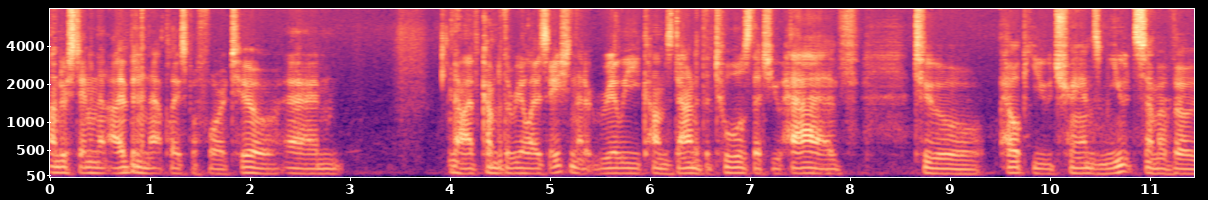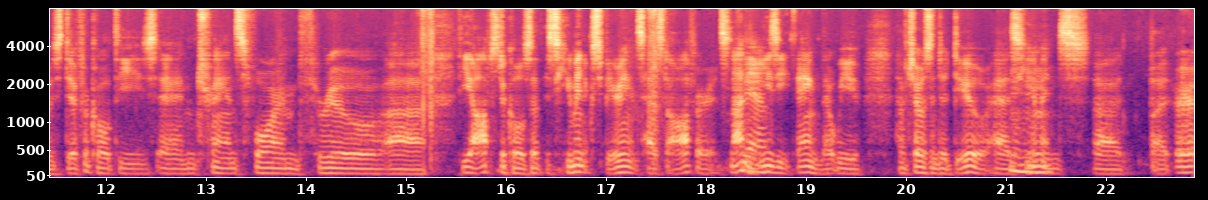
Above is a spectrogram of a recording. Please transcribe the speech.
understanding that I've been in that place before too. And now I've come to the realization that it really comes down to the tools that you have to help you transmute some of those difficulties and transform through uh, the obstacles that this human experience has to offer. It's not Yeah. an easy thing that we have chosen to do as humans, uh, but or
